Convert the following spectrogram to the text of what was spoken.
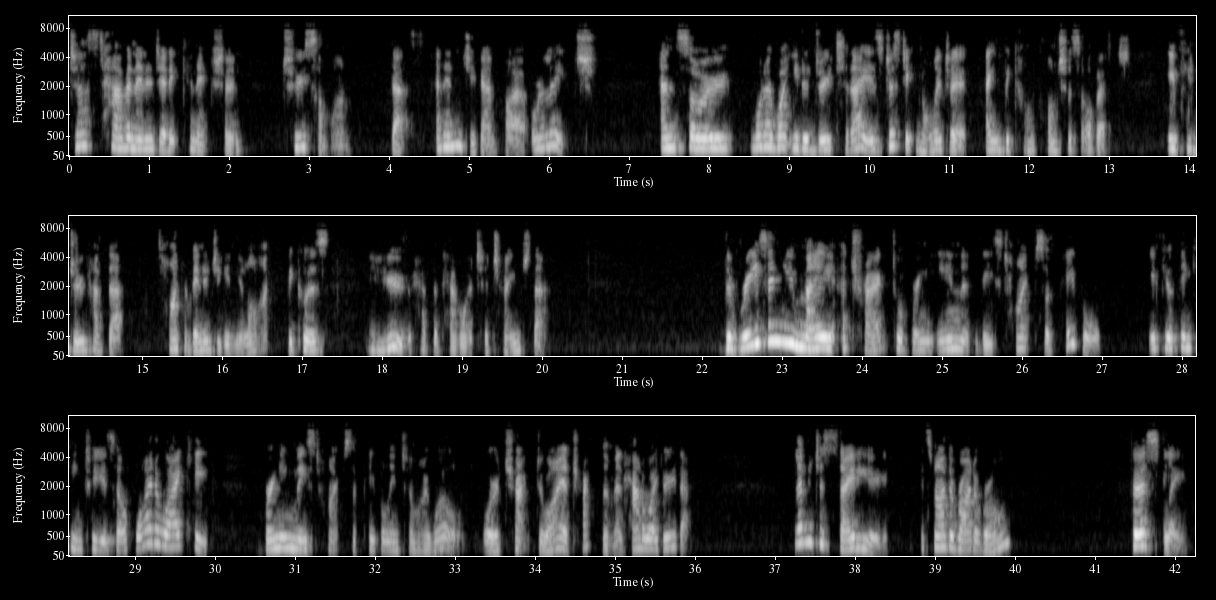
just have an energetic connection to someone that's an energy vampire or a leech. And so, what I want you to do today is just acknowledge it and become conscious of it. if you do have that type of energy in your life because you have the power to change that. The reason you may attract or bring in these types of people, if you're thinking to yourself, why do I keep bringing these types of people into my world? Or attract, do I attract them? And how do I do that? Let me just say to you, it's neither right or wrong. Firstly,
